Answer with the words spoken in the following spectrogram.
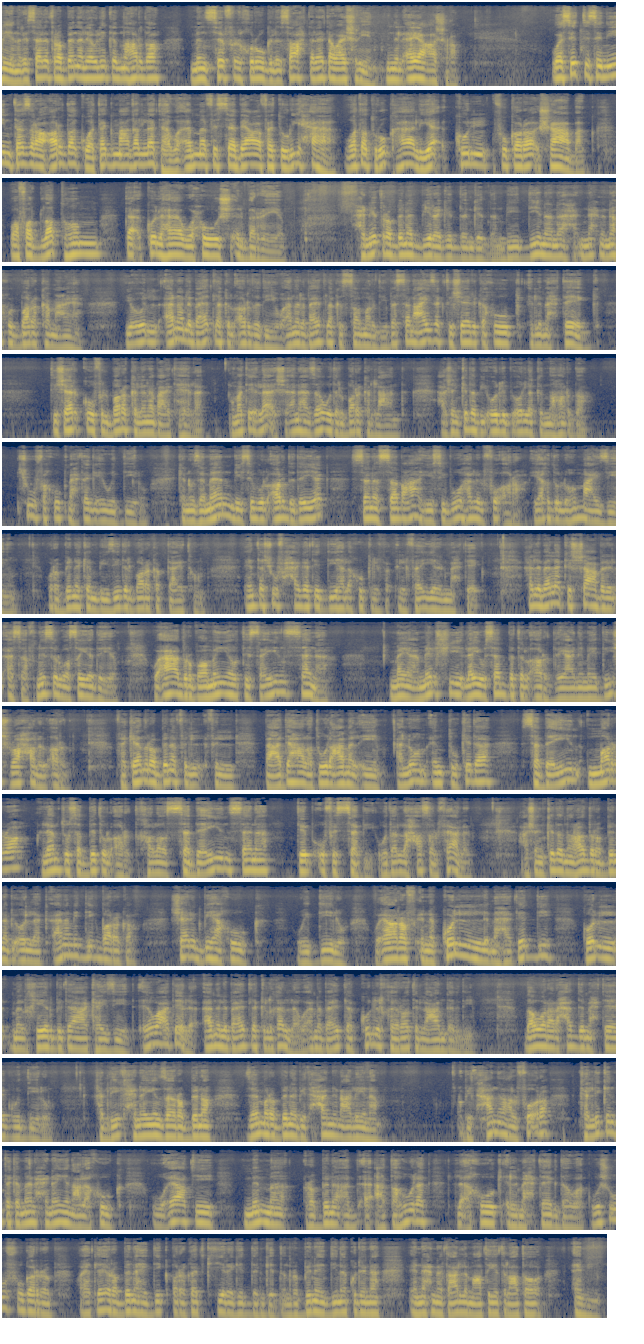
رسالة ربنا ليوليك النهاردة من سفر الخروج الإصحاح 23 من الآية 10 وست سنين تزرع أرضك وتجمع غلتها وأما في السابعة فتريحها وتتركها ليأكل فقراء شعبك وفضلتهم تأكلها وحوش البرية. حنية ربنا كبيرة جدا جدا بيدينا إن إحنا ناخد بركة معاه. يقول أنا اللي بعت لك الأرض دي وأنا اللي بعت لك الثمر دي بس أنا عايزك تشارك أخوك اللي محتاج تشاركه في البركة اللي أنا بعتها لك. وما تقلقش أنا هزود البركة اللي عندك. عشان كده بيقول لي بيقول لك النهارده شوف أخوك محتاج إيه واديله. كانوا زمان بيسيبوا الأرض ديك السنة السابعة يسيبوها للفقراء ياخدوا اللي هم عايزينه. وربنا كان بيزيد البركة بتاعتهم. أنت شوف حاجة تديها لأخوك الفقير المحتاج. خلي بالك الشعب للأسف نسي الوصية دي وقعد 490 سنة ما يعملش لا يثبت الأرض يعني ما يديش راحة للأرض. فكان ربنا في ال في ال بعدها على طول عمل إيه؟ قال لهم أنتوا كده سبعين مرة لم تثبتوا الأرض. خلاص سبعين سنة تبقوا في السبي. وده اللي حصل فعلا. عشان كده النهارده ربنا بيقول لك أنا مديك بركة شارك بيها أخوك. واديله واعرف إن كل ما هتدي كل ما الخير بتاعك هيزيد. اوعى تقلق أنا اللي بعت لك الغلة وأنا بعت لك كل الخيرات اللي عندك دي. دور على حد محتاج واديله. خليك حنين زي ربنا زي ما ربنا بيتحنن علينا. وبيتحنن على الفقراء خليك انت كمان حنين على أخوك. واعطي مما ربنا اعطاهولك لأخوك المحتاج دوت. وشوف وجرب وهتلاقي ربنا هيديك بركات كتيرة جدا جدا. ربنا يدينا كلنا إن إحنا نتعلم عطية العطاء. آمين.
